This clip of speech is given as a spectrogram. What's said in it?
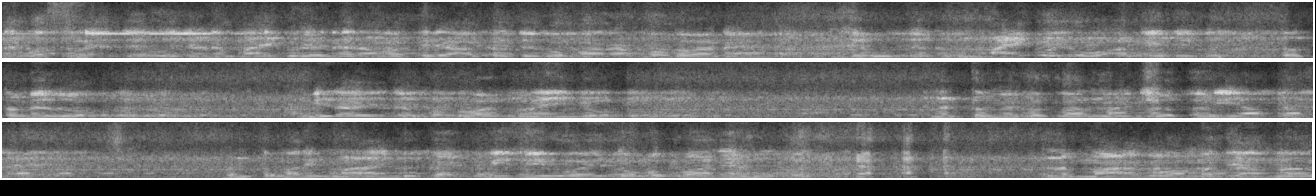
ને વસને એને રામા પીરે દીધું, મારા ભગવાને જેવું જેને માગ્યું, એવું આપી દીધું તો તમે જો, મીરાએ જે ભગવાન માંગ્યો, અને તમે ભગવાન માંગશો તો નહીં આપો પણ તમારી માંગ કંઈક બીજી હોય તો ભગવાને શું એટલે માંગવામાં ધ્યાન ન.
